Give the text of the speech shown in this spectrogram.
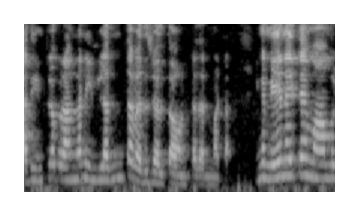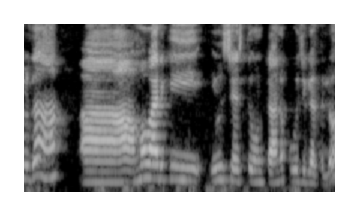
అది ఇంట్లోకి రాగానే ఇళ్ళంతా వెదజల్లుతూ ఉంటుంది అనమాట ఇంకా నేనైతే మామూలుగా అమ్మవారికి యూజ్ చేస్తూ ఉంటాను పూజ గదిలో.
